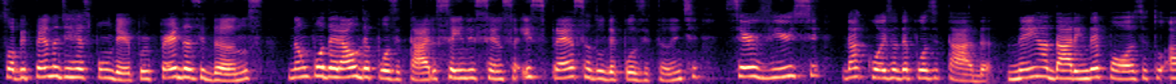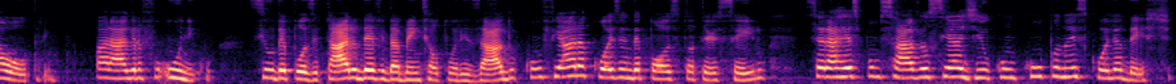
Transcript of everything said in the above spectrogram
Sob pena de responder por perdas e danos, não poderá o depositário, sem licença expressa do depositante, servir-se da coisa depositada, nem a dar em depósito a outrem. Parágrafo único. Se o depositário devidamente autorizado confiar a coisa em depósito a terceiro, será responsável se agiu com culpa na escolha deste.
